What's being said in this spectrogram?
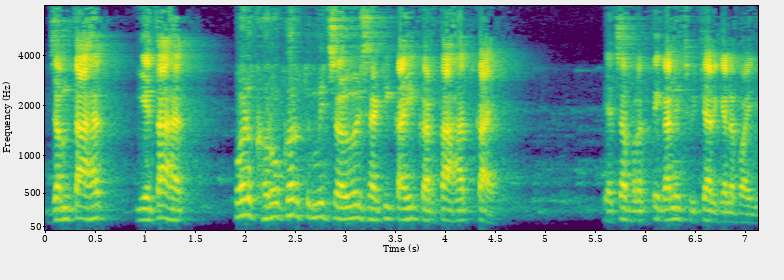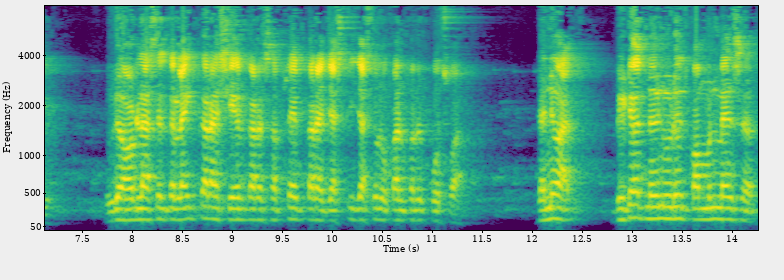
जमता आहात येत आहात. पण खरोखर तुम्ही चळवळीसाठी काही करता आहात काय? याचा प्रत्येकानेच विचार केला पाहिजे. व्हिडिओ आवडला असेल तर लाईक करा शेअर करा सबस्क्राईब करा. जास्तीत जास्त लोकांपर्यंत पोचवा धन्यवाद. भेटूयात नवीन व्हिडिओ कॉमन मॅन सर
